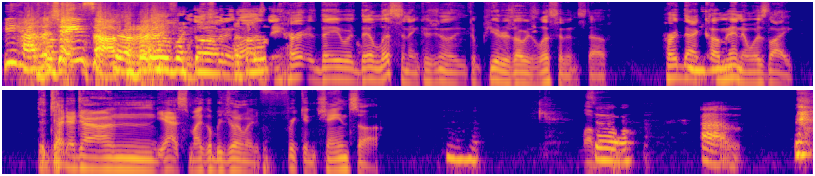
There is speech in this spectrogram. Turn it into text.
he has a chainsaw. yeah, but it was Well, like that's what the. it I thought it was. They heard they were they're listening because you know the computers always listen and stuff. Heard that Mm-hmm. come in and was like, dun yes, Michael B. Jordan with a freaking chainsaw. Mhm. Love it. So, um, I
